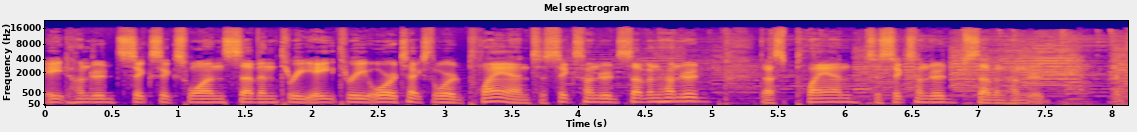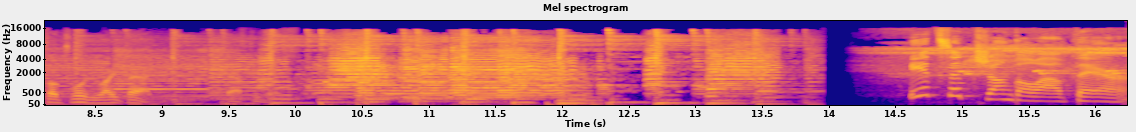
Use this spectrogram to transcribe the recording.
800 661 7383, or text the word plan to 600 700. That's plan to 600 700. And folks, we'll be right back after this. It's a jungle out there.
